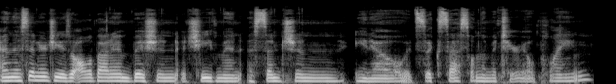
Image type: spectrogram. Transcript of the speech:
And this energy is all about ambition, achievement, ascension, you know, it's success on the material plane.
